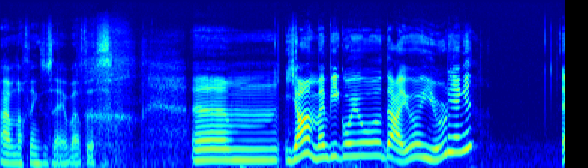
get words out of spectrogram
I have nothing to say about this. Um, ja, men vi går jo Det er jo jul, gjengen. Uh,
